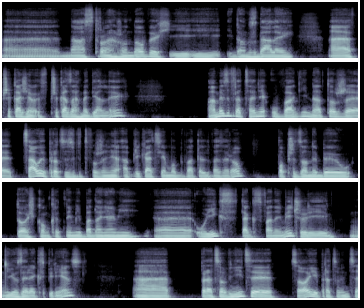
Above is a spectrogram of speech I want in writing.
e, na stronach rządowych i, i idąc dalej e, w, przekazie, w przekazach medialnych, mamy zwracanie uwagi na to, że cały proces wytworzenia aplikacji M-Obywatel 2.0 poprzedzony był dość konkretnymi badaniami e, UX, tak zwanymi, czyli User Experience. Pracownicy co i pracownicy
